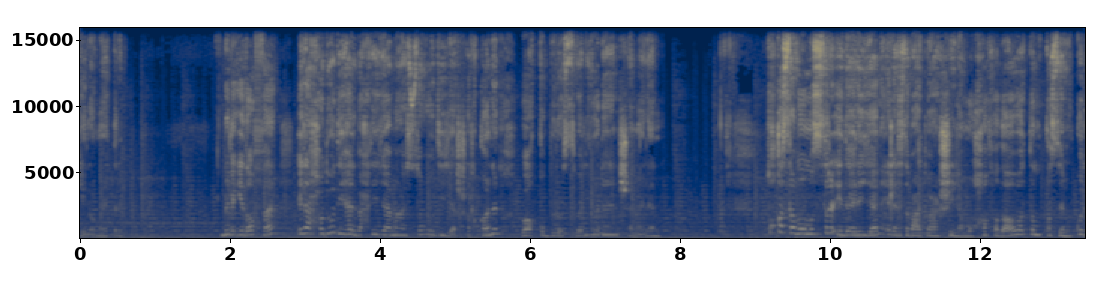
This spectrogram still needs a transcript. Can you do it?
كيلومتر. بالإضافة إلى حدودها البحرية مع السعودية شرقا وقبرص واليونان شمالا. تقسم مصر إداريا إلى 27 محافظة وتنقسم كل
